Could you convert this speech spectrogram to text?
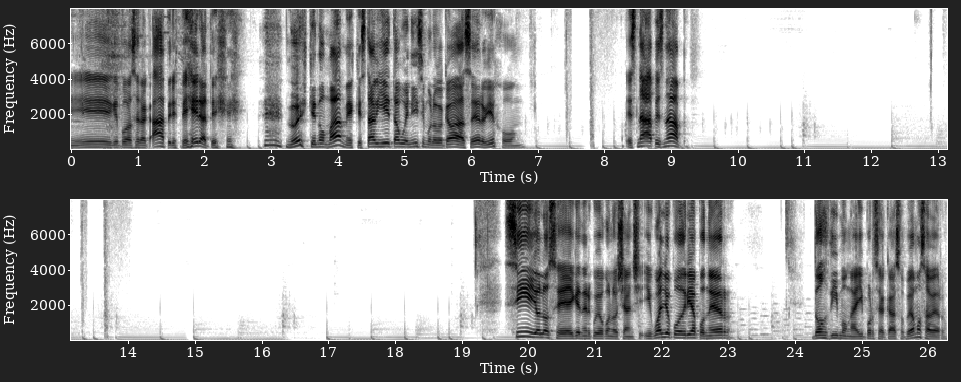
Eh, ¿Qué puedo hacer acá? Ah, pero espérate. no es que no mames, que está bien, está buenísimo lo que acaba de hacer, viejo. Snap, snap. Sí, yo lo sé, hay que tener cuidado con los Shanshi. Igual yo podría poner dos Demon ahí por si acaso. Pero vamos a ver.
